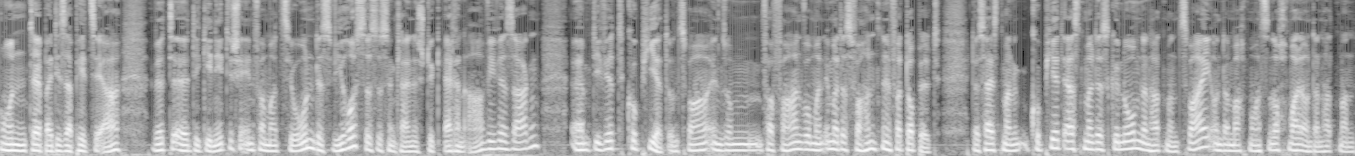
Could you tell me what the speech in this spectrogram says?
Und äh, bei dieser PCR wird äh, die genetische Information des Virus, das ist ein kleines Stück RNA, wie wir sagen, ähm, die wird kopiert. Und zwar in so einem Verfahren, wo man immer das Vorhandene verdoppelt. Das heißt, man kopiert erstmal das Genom, dann hat man zwei und dann macht man es nochmal und dann hat man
